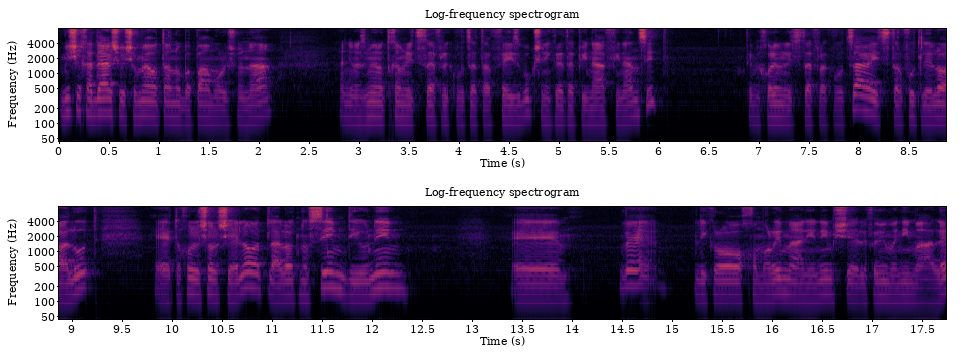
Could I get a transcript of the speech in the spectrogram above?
מי שחדש ושומע אותנו בפעם הראשונה, אני מזמין אתכם להצטרף לקבוצת הפייסבוק שנקראת הפינה הפיננסית. אתם יכולים להצטרף לקבוצה, הצטרפות ללא עלות. אה, תוכלו לשאול שאלות, להעלות נושאים, דיונים, אה, ולקרוא חומרים מעניינים שלפעמים אני מעלה.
